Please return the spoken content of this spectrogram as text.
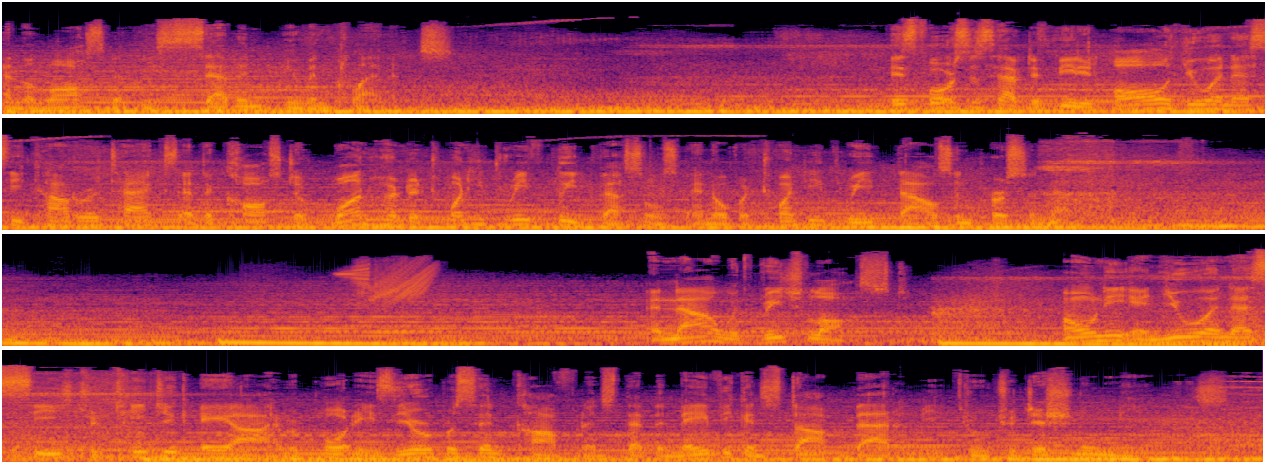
and the loss of at least seven human planets. His forces have defeated all UNSC counterattacks at the cost of 123 fleet vessels and over 23,000 personnel. And now, with Reach lost, ONI and UNSC strategic AI report a 0% confidence that the Navy can stop Batamy through traditional means.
